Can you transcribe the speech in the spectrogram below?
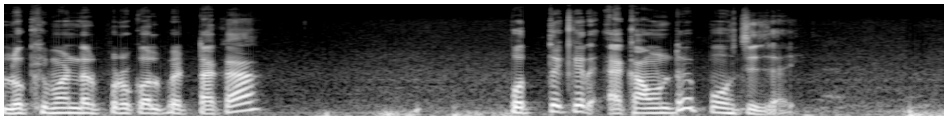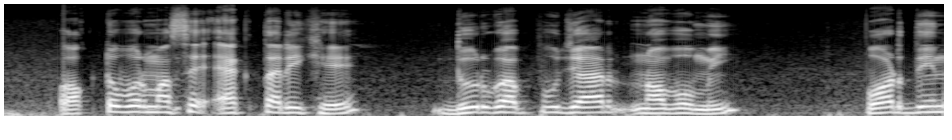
লক্ষ্মী ভাণ্ডার প্রকল্পের টাকা প্রত্যেকের অ্যাকাউন্টে পৌঁছে যায়। অক্টোবর মাসে এক তারিখে দুর্গা পূজার নবমী, পরদিন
